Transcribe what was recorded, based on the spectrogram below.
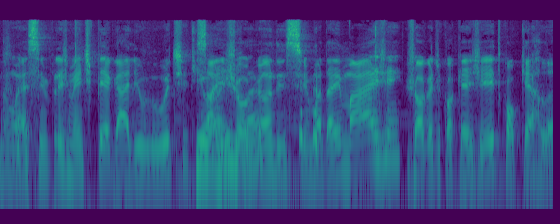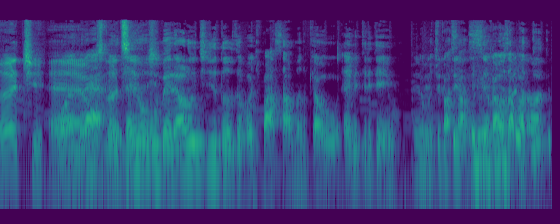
Não é simplesmente pegar ali o loot, Que sair orange, jogando em cima da imagem, joga de qualquer jeito, qualquer LUT. É, André, os eu tenho eles- o melhor loot de todos, eu vou te passar, mano, que é o M31. Eu vou te passar, você vai usar pra tudo.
